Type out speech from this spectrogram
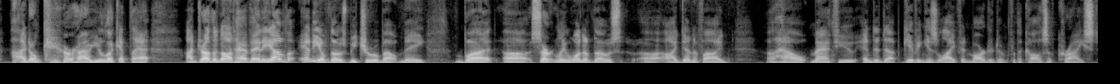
I don't care how you look at that. I'd rather not have any other, any of those be true about me, but uh, certainly one of those uh, identified uh, how Matthew ended up giving his life in martyrdom for the cause of Christ.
